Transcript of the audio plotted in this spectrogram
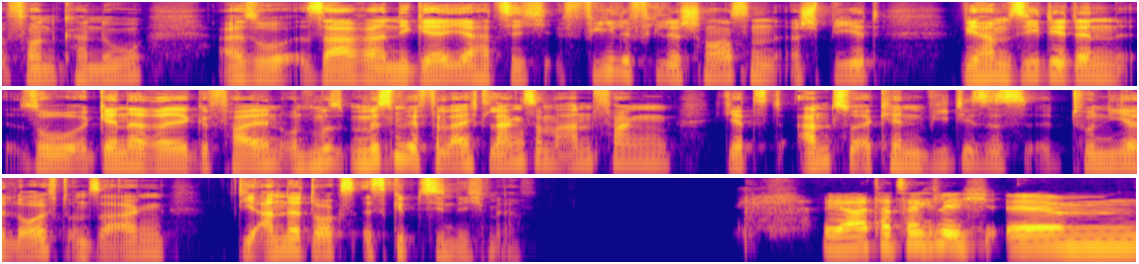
von Kanu. Also Sarah Nigeria hat sich viele, viele Chancen erspielt. Wie haben sie dir denn so generell gefallen? Und müssen wir vielleicht langsam anfangen, jetzt anzuerkennen, wie dieses Turnier läuft und sagen, die Underdogs, es gibt sie nicht mehr? Ja, tatsächlich ähm,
